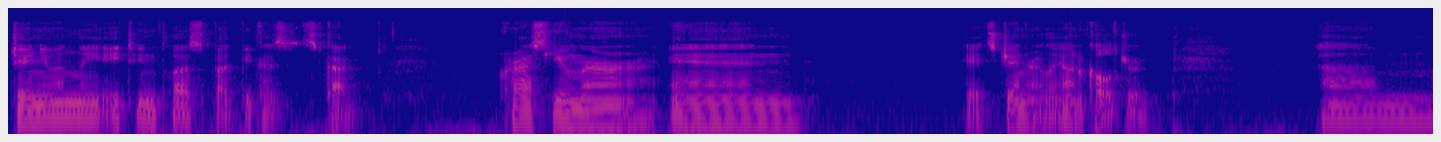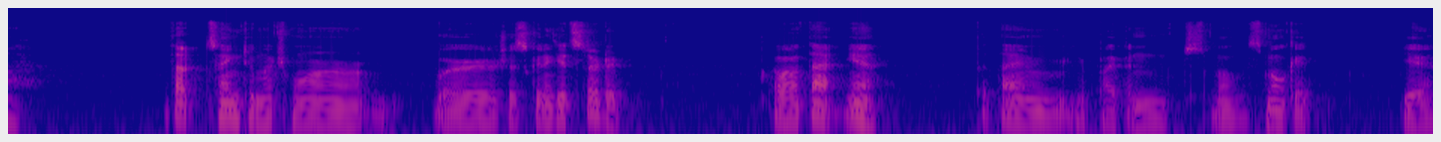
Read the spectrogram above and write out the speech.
genuinely 18 plus, but because it's got crass humor and it's generally uncultured. Um, without saying too much more, we're just gonna get started. How about that? Yeah. Put that in your pipe and smoke, smoke it. Yeah.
